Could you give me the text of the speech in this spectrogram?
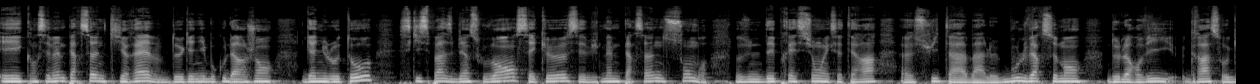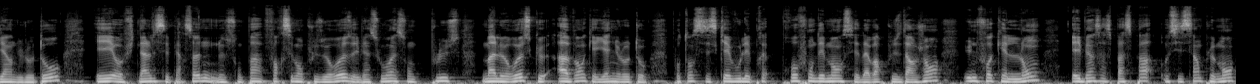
Et quand ces mêmes personnes qui rêvent de gagner beaucoup d'argent gagnent l'auto, ce qui se passe bien souvent, c'est que ces mêmes personnes sombrent dans une dépression, etc. Euh, suite à bah, le bouleversement de leur vie grâce au gain du loto. Et au final, ces personnes ne sont pas forcément plus heureuses et bien souvent elles sont plus malheureuses qu'avant qu'elles gagnent le loto. Pourtant, c'est ce qu'elles voulaient profondément, c'est d'avoir plus d'argent. Une fois qu'elles l'ont, eh bien ça se passe pas aussi simplement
